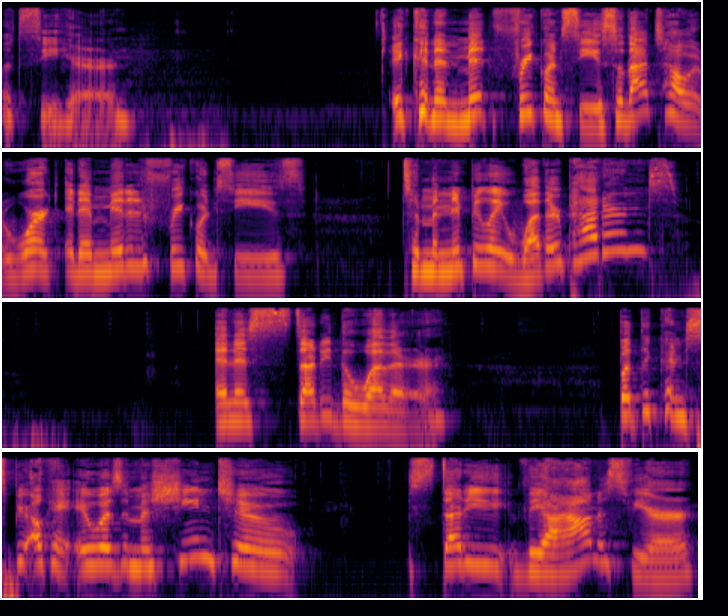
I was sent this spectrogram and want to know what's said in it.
Let's see here. It can emit frequencies. So that's how it worked. It emitted frequencies to manipulate weather patterns and it studied the weather. But the conspiracy, okay, it was a machine to study the ionosphere,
